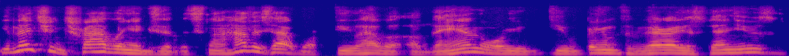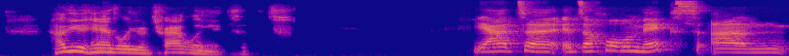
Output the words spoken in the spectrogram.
you mentioned traveling exhibits. Now, how does that work? Do you have a, a van or you, you bring them to various venues? How do you handle your traveling exhibits? Yeah, it's a it's a whole mix. Um,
